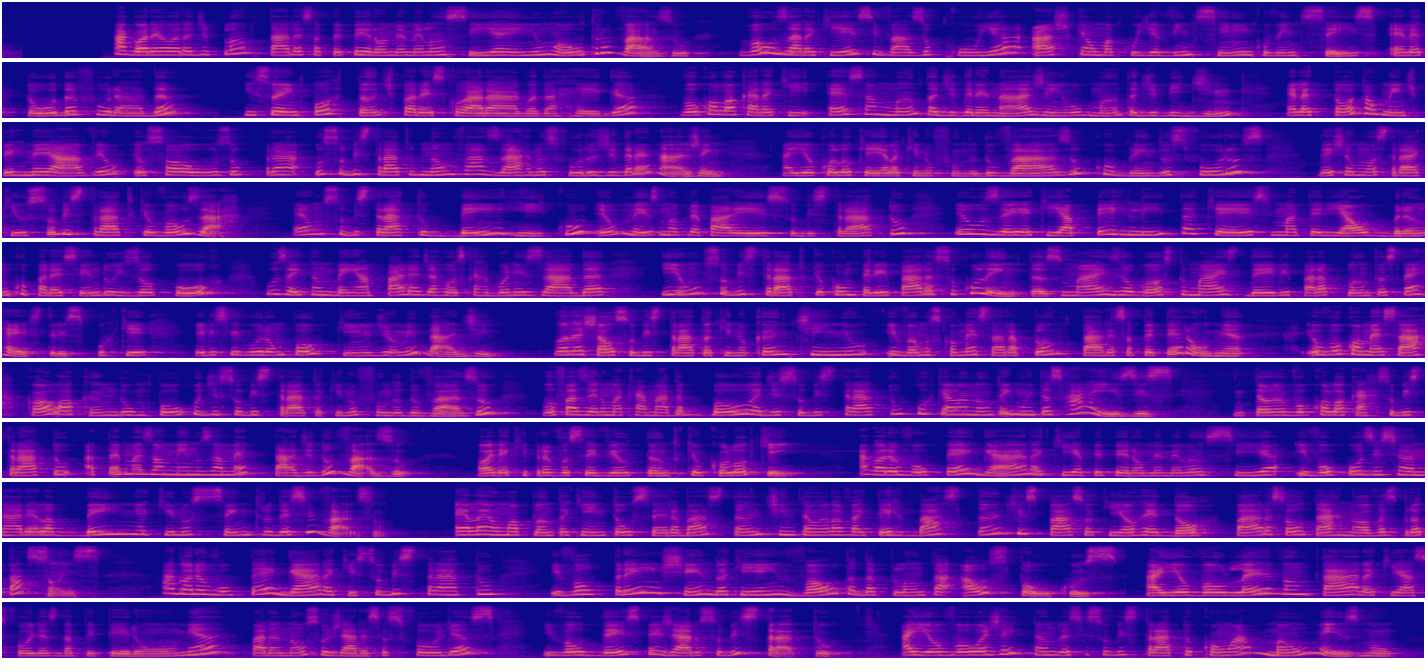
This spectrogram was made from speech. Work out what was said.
Agora é hora de plantar essa peperômia melancia em um outro vaso. Vou usar aqui esse vaso cuia, acho que é uma cuia 25, 26, ela é toda furada. Isso é importante para escoar a água da rega. Vou colocar aqui essa manta de drenagem ou manta de bidim. Ela é totalmente permeável, eu só uso para o substrato não vazar nos furos de drenagem. Aí eu coloquei ela aqui no fundo do vaso, cobrindo os furos. Deixa eu mostrar aqui o substrato que eu vou usar. É um substrato bem rico, eu mesma preparei esse substrato. Eu usei aqui a perlita, que é esse material branco parecendo isopor. Usei também a palha de arroz carbonizada e um substrato que eu comprei para suculentas, mas eu gosto mais dele para plantas terrestres, porque ele segura um pouquinho de umidade. Vou deixar o substrato aqui no cantinho e vamos começar a plantar essa peperômia. Eu vou começar colocando um pouco de substrato aqui no fundo do vaso. Vou fazer uma camada boa de substrato porque ela não tem muitas raízes. Então, eu vou colocar substrato até mais ou menos a metade do vaso. Olha aqui para você ver o tanto que eu coloquei. Agora eu vou pegar aqui a peperômia melancia e vou posicionar ela bem aqui no centro desse vaso. Ela é uma planta que entoucera bastante, então ela vai ter bastante espaço aqui ao redor para soltar novas brotações. Agora eu vou pegar aqui substrato e vou preenchendo aqui em volta da planta aos poucos. Aí eu vou levantar aqui as folhas da peperômia para não sujar essas folhas e vou despejar o substrato. Aí eu vou ajeitando esse substrato com a mão mesmo.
